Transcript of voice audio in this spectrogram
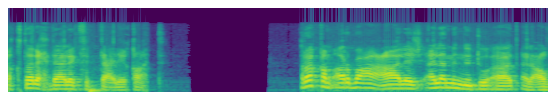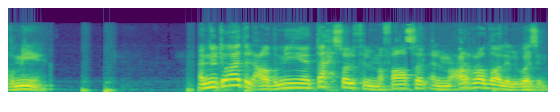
اقترح ذلك في التعليقات. رقم أربعة عالج ألم النتوءات العظمية. النتوءات العظمية تحصل في المفاصل المعرضة للوزن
